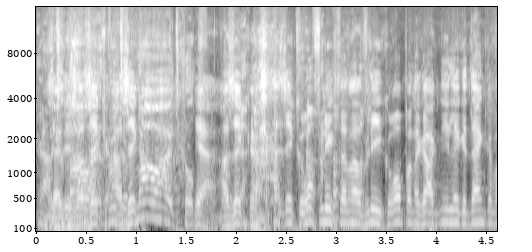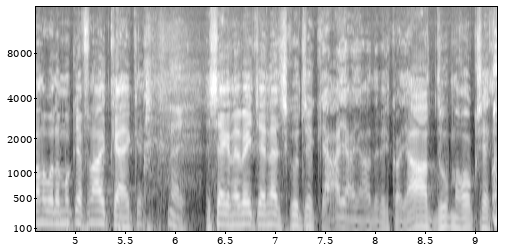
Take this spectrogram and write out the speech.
Ja, dus als nou ik, uit- als ik, nou uit, God. ja, als ik, als ik erop vlieg, dan vlieg ik erop en dan ga ik niet liggen denken van, oh, dan moet ik even uitkijken. Nee. Dus zeggen, dan weet jij net zo goed. Ik, ja, ja, ja, dat weet ik wel. Ja, doe maar ook uit.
